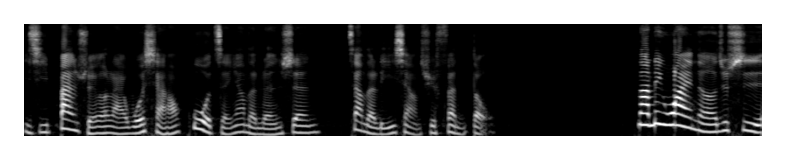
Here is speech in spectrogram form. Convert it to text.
以及伴随而来我想要过怎样的人生。这样的理想去奋斗。那另外呢，就是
